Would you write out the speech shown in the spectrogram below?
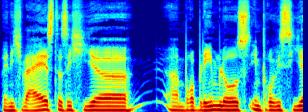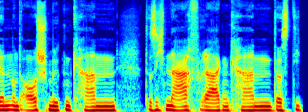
wenn ich weiß, dass ich hier ähm, problemlos improvisieren und ausschmücken kann, dass ich nachfragen kann, dass die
